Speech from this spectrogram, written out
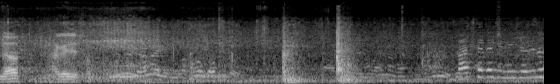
যাও আগে যেসব বাচ্চাটাকে নিয়ে যাবে না?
